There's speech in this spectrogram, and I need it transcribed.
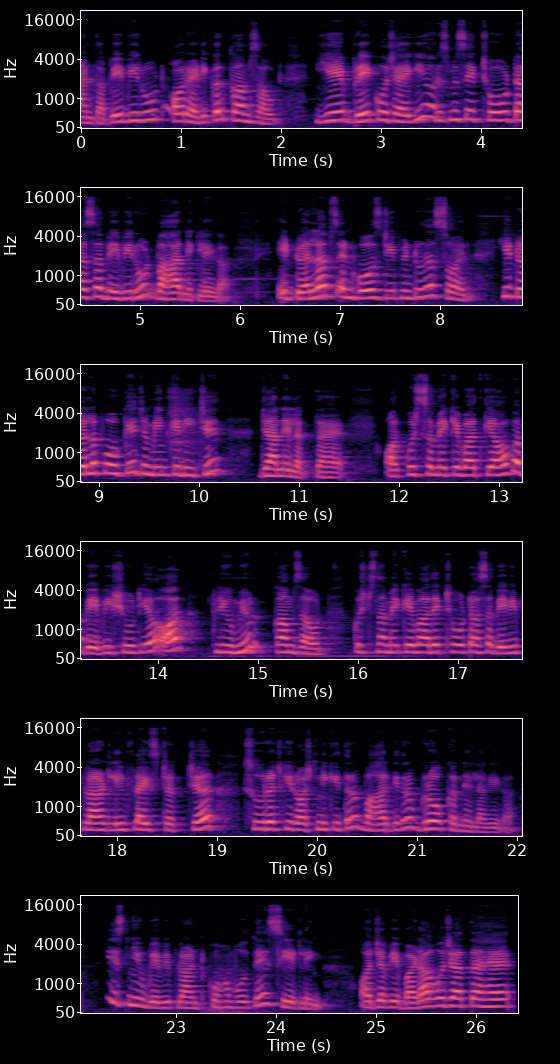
and the baby root और रेडिकल कम्स आउट ये ब्रेक हो जाएगी और इसमें से एक छोटा सा बेबी रूट बाहर निकलेगा। It develops and goes deep into the soil ये डेवलप होके ज़मीन के नीचे जाने लगता है। और कुछ समय के बाद क्या होगा? बेबी शूट या और प्ल्यूम्यूल कम्स आउट कुछ समय के बाद एक छोटा सा baby plant leaf like structure सूरज की रोशनी की तरफ़, बाहर की तरफ़ ग्रो करने लगेगा। इस न्यू बेबी प्लांट को हम बोलते हैं सीडलिंग और जब ये बड़ा हो जाता है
